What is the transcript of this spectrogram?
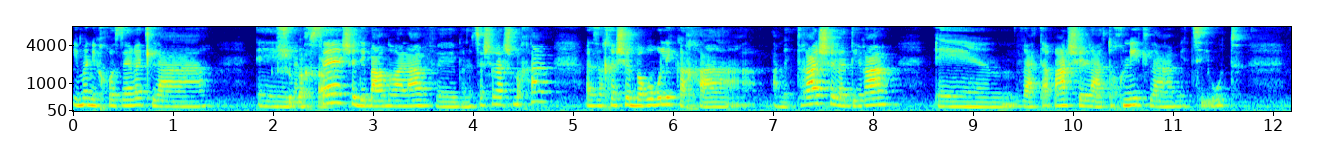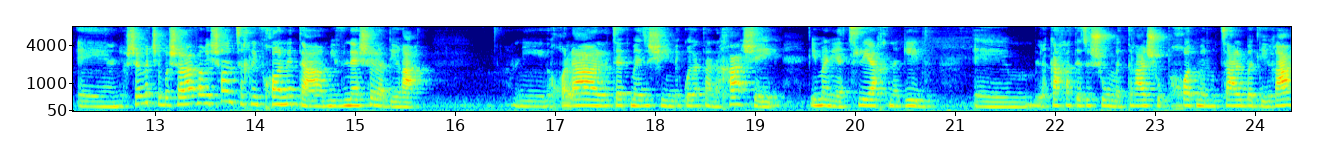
אם אני חוזרת לנושא שדיברנו עליו, בנושא של ההשבחה, אז אחרי שברור לי ככה המטראז' של הדירה, והתאמה של התוכנית למציאות. אני חושבת שבשלב הראשון צריך לבחון את המבנה של הדירה. אני יכולה לצאת מאיזושהי נקודת הנחה שאם אני אצליח, נגיד, לקחת איזשהו מטראז' שהוא פחות מנוצל בדירה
